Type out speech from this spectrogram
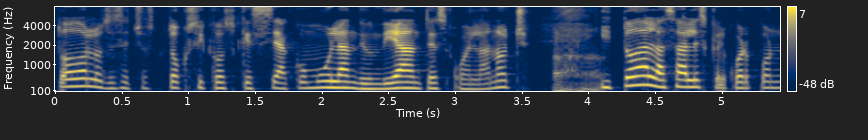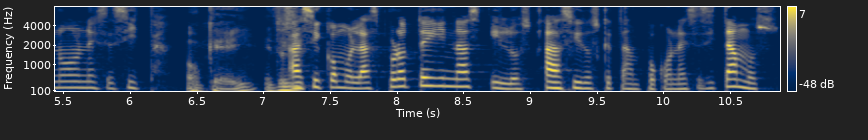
todos los desechos tóxicos que se acumulan de un día antes o en la noche. Ajá. Y todas las sales que el cuerpo no necesita. Ok, entonces... Así como las proteínas y los ácidos que tampoco necesitamos.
